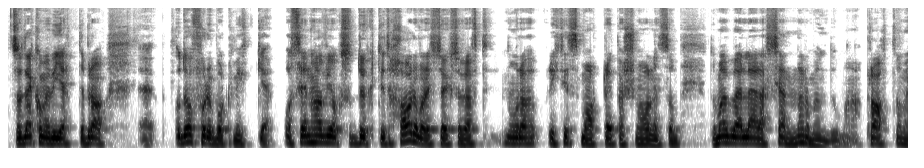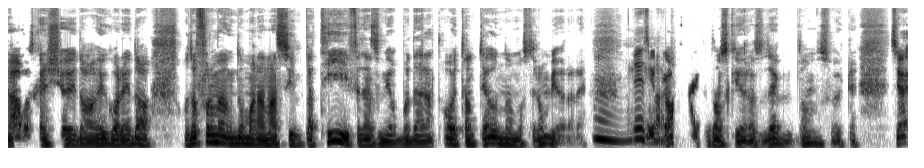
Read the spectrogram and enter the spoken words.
Så det kommer bli jättebra. Eh, och då får du bort mycket. Och sen har vi också duktigt, har det varit stök så har vi haft några riktigt smarta i personalen som de har börjat lära känna de ungdomarna. Prata med, ja, vad ska ni köra idag? Hur går det idag? Och då får de ungdomarna en sympati för den som jobbar där. Att oj, tar inte jag undan måste de göra det. Mm, det är smart. Jag att de ska göra så. Det är de som har gjort det. Så jag,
